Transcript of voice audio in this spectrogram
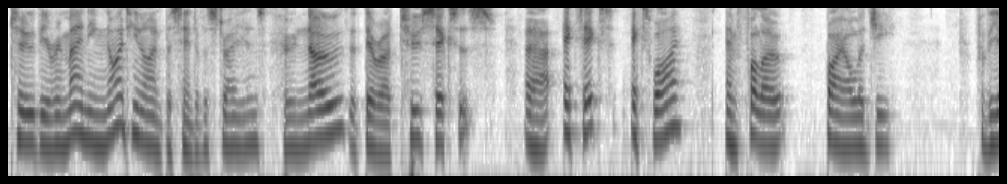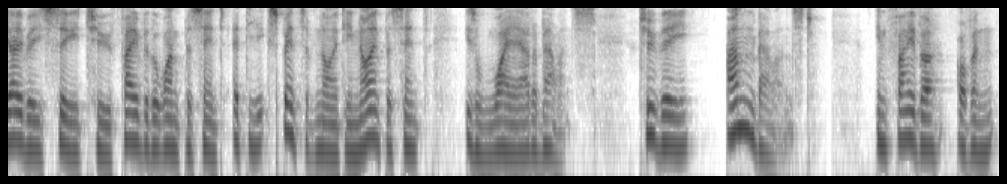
to the remaining 99% of Australians who know that there are two sexes, uh, XX, XY, and follow biology. For the ABC to favour the 1% at the expense of 99% is way out of balance. To be unbalanced in favour of an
